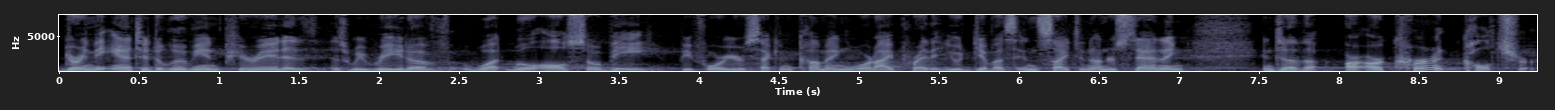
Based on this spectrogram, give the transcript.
during the antediluvian period, as, we read of what will also be before your second coming, Lord, I pray that you would give us insight and understanding into the, our, our current culture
